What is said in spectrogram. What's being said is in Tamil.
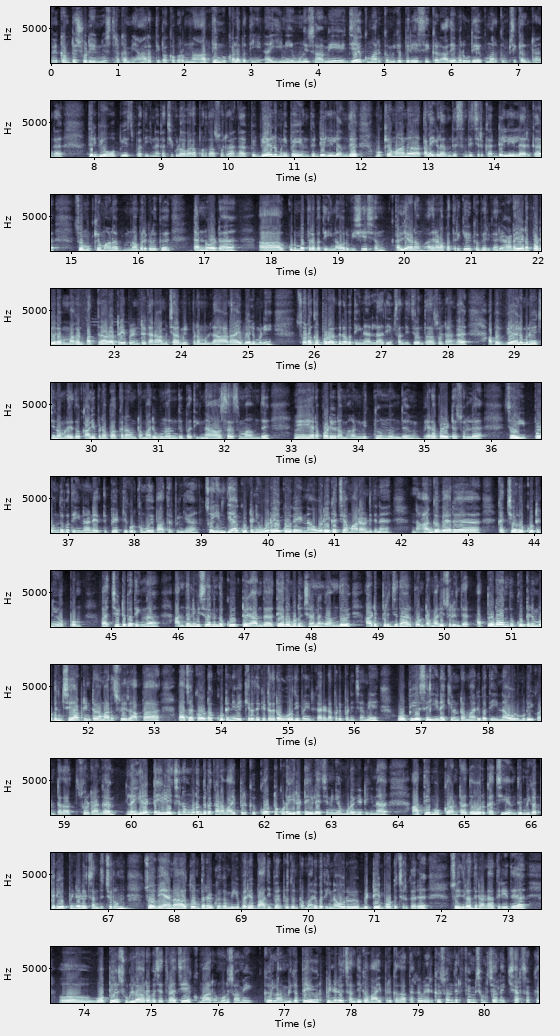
வெல்கம் டு ஸ்டுடியோ நியூஸ் திறக்கம் யாரை பற்றி பார்க்க போகிறோம்னா அதிமுகவில் பார்த்தீங்கன்னா இனி முனிசாமி ஜெயக்குமாருக்கு மிகப்பெரிய சிக்கல். அதே மாதிரி உதயகுமாருக்கும் சிக்கல்ன்றாங்க. திருப்பி ஓபிஎஸ் பார்த்தீங்கன்னா கட்சிக்குள்ளே வரப்போகிறதா சொல்கிறாங்க இப்போ வேலுமணி போய் வந்து டெல்லியில் வந்து முக்கியமான தலைகளை வந்து சந்திச்சிருக்கார். டெல்லியில் இருக்க ஸோ முக்கியமான நபர்களுக்கு தன்னோட குடும்பத்தில் பார்த்தீங்கன்னா ஒரு விசேஷம் கல்யாணம் அதனால் பத்திரிக்கை வைக்க போயிருக்காரு. ஆனால் எடப்பாடியோட மகன் பத்து நாளாக ட்ரை பண்ணிட்டு இருக்காரு அமித்ஷா மீட் பண்ண முடியல. ஆனால் வேலுமணி சொடக்க போகிறதுன்னு பார்த்தீங்கன்னா எல்லாரையும் சந்திச்சு வந்ததாக சொல்கிறாங்க அப்போ வேலுமணி வச்சு நம்மளை ஏதோ காலி பண்ண பார்க்குறான்ற மாதிரி உணர்ந்து பார்த்தீங்கன்னா அவசரமாக வந்து எடப்பாடியோட மகன் மித்துன்னு வந்து எடப்பாடிகிட்ட சொல்ல ஸோ இப்போ வந்து பார்த்தீங்கன்னா நேற்று பேட்டி கொடுக்கும்போதே பார்த்துருப்பீங்க ஸோ இந்தியா கூட்டணி ஒரே கொள்கைன்னா ஒரே கட்சியாக மாற வேண்டியதுனே. நாங்கள் வேற கட்சியோட கூட்டணி வைப்போம். வச்சுட்டு பார்த்தீங்கன்னா அந்த நிமிஷத்தில் இந்த கூட்டு அந்த தேர்தல் முடிஞ்சுன்னா நாங்கள் வந்து அடி பிரிஞ்சு தான் இருப்போன்ற மாதிரி சொல்லியிருந்தார். அத்தோட அந்த கூட்டணி முடிஞ்சு அப்படின்ற மாதிரி சொல்லிடுறாரு அப்போ பாஜகவோட கூட்டணி வைக்கிறது கிட்டத்தட்ட உறுதி பண்ணியிருக்காரு எடப்பாடி பழனிசாமி. ஓபிஎஸ்ஐ இணைக்கணுன்ற மாதிரி பார்த்தீங்கன்னா ஒரு முடிவு கொண்டதா சொல்கிறாங்க இல்லை இரட்டை இலை சின்னம் முடங்குறதுக்கான வாய்ப்பு இருக்குது கோட்டை கூட இரட்டை இலை சின்னம் நீங்கள் முடங்கிட்டீங்கன்னா அதிமுகன்றது ஒரு கட்சியை வந்து மிகப்பெரிய பின்னணி சந்திச்சிடும் ஸோ வேணா தொண்டர்களுக்கு மிகப்பெரிய பாதிப்பு ஏற்படுத்துன்ற மாதிரி பார்த்தீங்கன்னா ஒரு பிட்டையும் போட்டு வச்சிருக்காரு. ஸோ இதுலேருந்து நல்லா தெரியுது. ஓபிஎஸ் உள்ள வர பட்சத்தில் ஜெயக்குமார் முனுசாமிக்கெல்லாம் மிகப்பெரிய ஒரு பின்னாடி சந்திக்க வாய்ப்பு இருக்கதா தகவல் இருக்குது ஸோ இந்த இன்ஃபர்மேஷன் முடிச்சா லைக் ஷேர் சப்ஸ்கிரைப்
